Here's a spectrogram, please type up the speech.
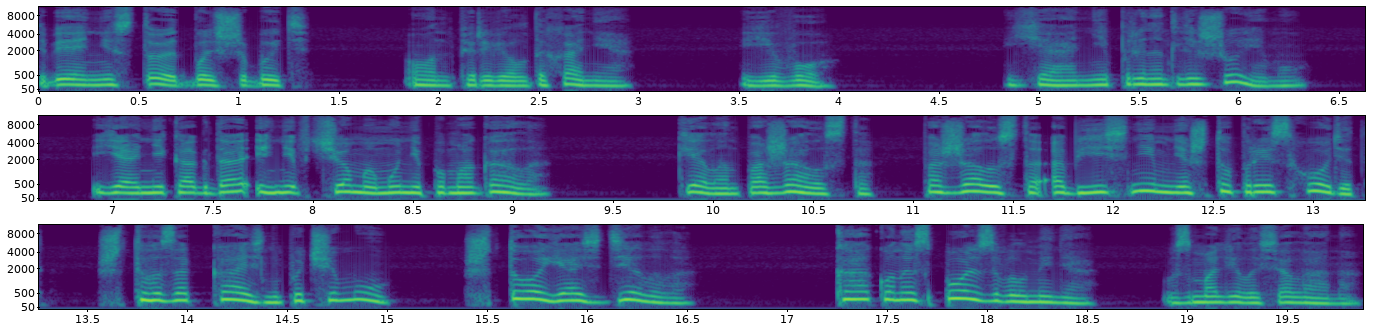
Тебе не стоит больше быть...» Он перевел дыхание. «Его». «Я не принадлежу ему. Я никогда и ни в чем ему не помогала. Келлан, пожалуйста, Пожалуйста, объясни мне, что происходит. Что за казнь? Почему? Что я сделала? Как он использовал меня?» — взмолилась Алана.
